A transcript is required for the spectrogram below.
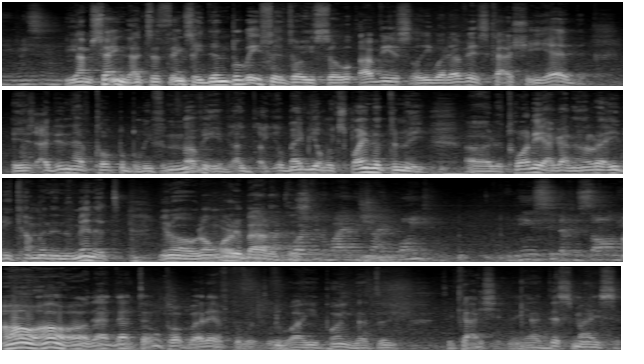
He missing. Yeah, I'm saying that's the thing. So he didn't believe it. So, he, so obviously, whatever his kash he had is, I didn't have total belief in the Navi. I, I, maybe you'll explain it to me. Uh, the 20, I got another 80 coming in a minute. You know, don't worry about it. This- why Elisha pointing? He didn't see the Chisson. Oh, oh, oh, that, that, we'll talk about afterwards. Why you point that to, to kash. Yeah, this mice.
